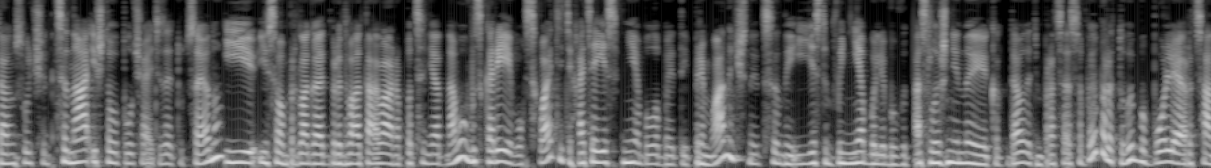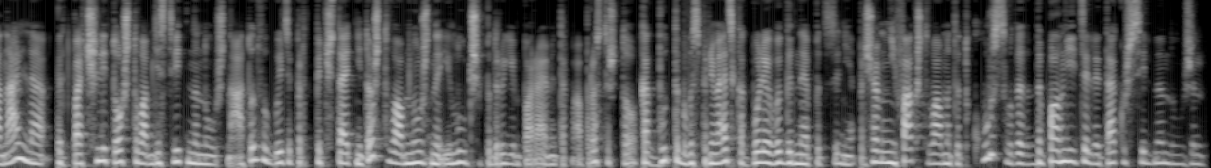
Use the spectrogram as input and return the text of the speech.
в данном случае цена и что вы получаете за эту цену. И если вам предлагают, например, два товара по цене одного, вы скорее его схватите, хотя если бы не было бы этой приманочной цены, и если бы вы не были бы вот осложнены когда вот этим процессом выбора, то вы бы более рационально предпочли то, что вам действительно нужно. А тут вы будете предпочитать не то, что вам нужно и лучше по другим параметрам, а просто что как будто бы воспринимаете как более выгодное по цене. Причем не факт, что вам этот курс, вот этот дополнительный, так уж сильно нужен.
